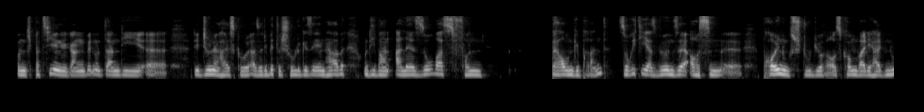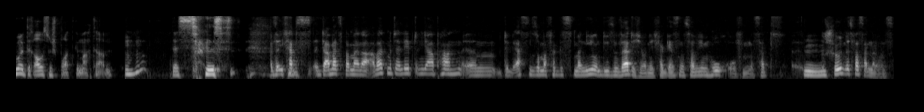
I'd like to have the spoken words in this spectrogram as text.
und spazieren gegangen bin und dann die, äh, die Junior High School, also die Mittelschule gesehen habe. Und die waren alle sowas von braun gebrannt. So richtig, als würden sie aus dem äh, Bräunungsstudio rauskommen, weil die halt nur draußen Sport gemacht haben. Mhm. Das, also ich habe es damals bei meiner Arbeit miterlebt in Japan. Ähm, den ersten Sommer vergisst man nie und diesen werde ich auch nicht vergessen. Das war wie im Hochofen. Das hat äh, mhm. schön ist was anderes.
